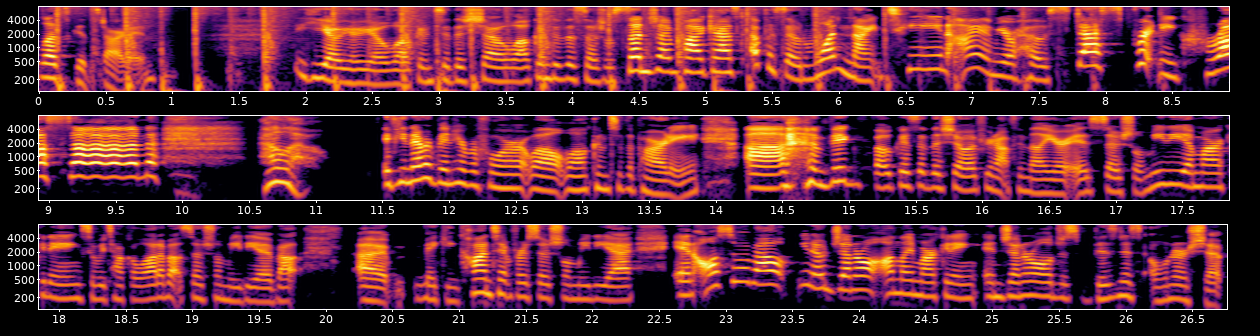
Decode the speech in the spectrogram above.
Let's get started. Yo, yo, yo, welcome to the show. Welcome to the Social Sunshine Podcast, episode 119. I am your hostess, Brittany Crossan. Hello. If you've never been here before, well, welcome to the party. Uh, a big focus of the show, if you're not familiar, is social media marketing. So we talk a lot about social media, about uh, making content for social media, and also about you know general online marketing and general just business ownership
